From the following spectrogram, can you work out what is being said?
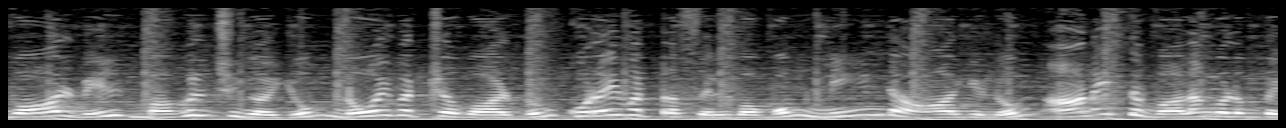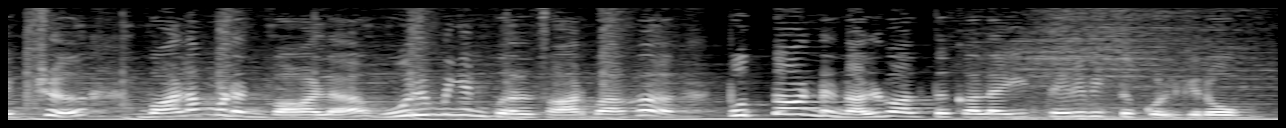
வாழ்வில் மகிழ்ச்சியையும் நோய்வற்ற வாழ்வும் குறைவற்ற செல்வமும் நீண்ட ஆயுளும் அனைத்து வளங்களும் பெற்று வளமுடன் வாழ உரிமையின் குரல் சார்பாக புத்தாண்டு நல்வாழ்த்துக்களை தெரிவித்துக் கொள்கிறோம்.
